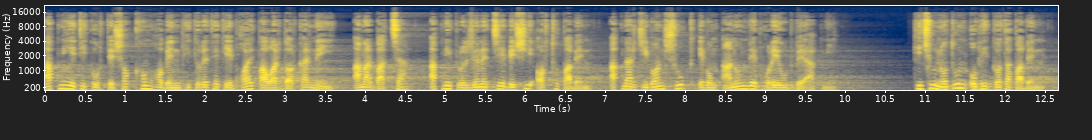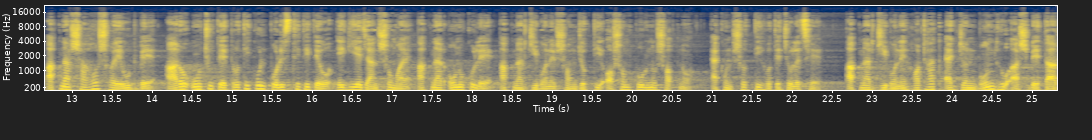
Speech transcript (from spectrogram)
আপনি এটি করতে সক্ষম হবেন, ভিতরে থেকে ভয় পাওয়ার দরকার নেই। আমার বাচ্চা, আপনি প্রয়োজনের চেয়ে বেশি অর্থ পাবেন। আপনার জীবন সুখ এবং আনন্দে ভরে উঠবে আপনি। কিছু নতুন অভিজ্ঞতা পাবেন। আপনার সাহস হয়ে উঠবে। আরও উঁচুতে প্রতিকূল পরিস্থিতিতেও এগিয়ে যান সময়। আপনার অনুকূলে আপনার জীবনের সংযুক্তি অসম্পূর্ণ স্বপ্ন। এখন সত্যি হতে চলেছে। আপনার জীবনে হঠাৎ একজন বন্ধু আসবে, তার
